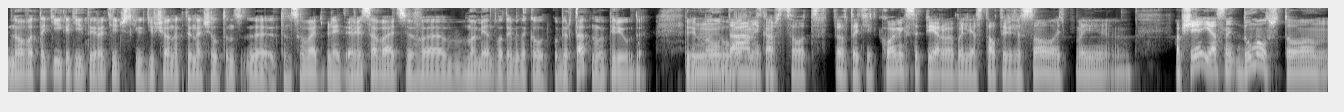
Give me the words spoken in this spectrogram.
Но вот такие какие-то эротических девчонок ты начал танц- э, танцевать, блядь, рисовать в, в момент вот именно какого-то пубертатного периода? Ну да, мне возраста? кажется, вот, вот эти комиксы первые были, я стал перерисовывать. и, э, Вообще, я думал, что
